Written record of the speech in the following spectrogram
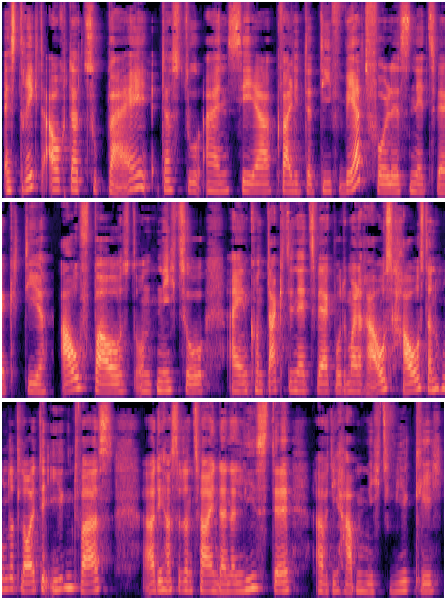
es trägt auch dazu bei, dass du ein sehr qualitativ wertvolles Netzwerk dir aufbaust und nicht so ein Kontaktenetzwerk, wo du mal raushaust an 100 Leute irgendwas, äh, die hast du dann zwar in deiner Liste, aber die haben nicht wirklich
